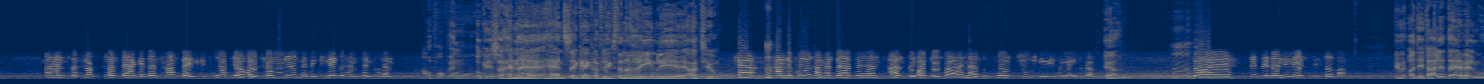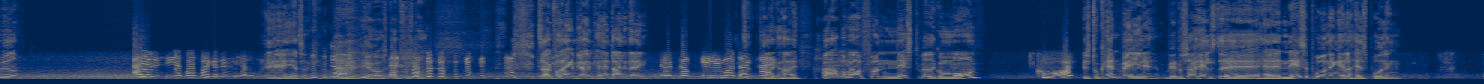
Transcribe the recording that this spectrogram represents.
var hans reflukt så stærk, at den træsbal, de bruger til at holde tungen nede med, den knækkede han simpelthen. Okay, så han, øh, hans øh, gagrefleks, den er rimelig øh, aktiv. Ja, ham der podede ham, han sagde også, at han aldrig oplevet før. Han har altså podet tusindvis af mennesker. Ja. Så øh, det blev den i næsten i stedet for. Jamen, og det er dejligt, der er valgmuligheder. Ja, jeg vil sige, jeg foretrækker den i halsen. Ja, ja tak. Ja. Det kan jeg også godt forstå. tak for ringen, Bianca. Ha' en dejlig dag. Godt, i lige måde, tak. Hej. Tak, hej. Barbara fra Næstved, godmorgen. Godmorgen. Hvis du kan vælge, vil du så helst øh, have næsepodning eller halspodning?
